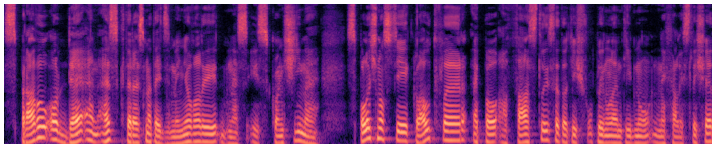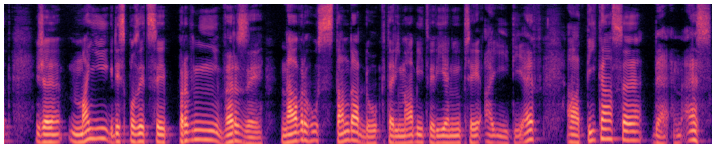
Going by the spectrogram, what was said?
Zprávou o DNS, které jsme teď zmiňovali, dnes i skončíme. Společnosti Cloudflare, Apple a Fastly se totiž v uplynulém týdnu nechali slyšet, že mají k dispozici první verzi návrhu standardu, který má být vyvíjený při IETF a týká se DNS.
